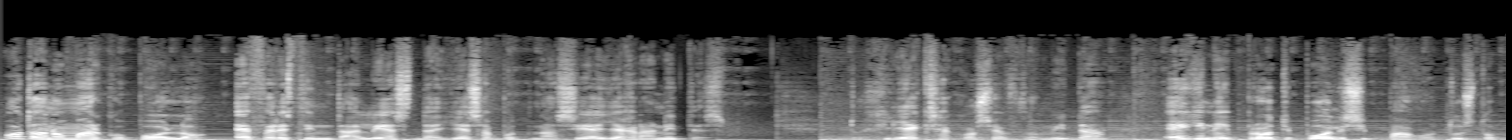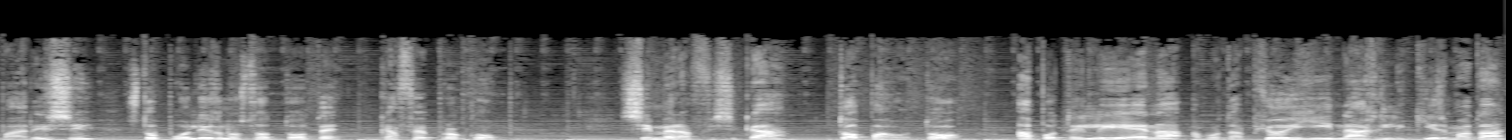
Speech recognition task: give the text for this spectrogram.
όταν ο Μάρκο Πόλο έφερε στην Ιταλία συνταγές από την Ασία για γρανίτες. Το 1670 έγινε η πρώτη πώληση παγωτού στο Παρίσι, στο πολύ γνωστό τότε καφέ Προκόπου. Σήμερα φυσικά το παγωτό αποτελεί ένα από τα πιο υγιεινά γλυκίσματα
